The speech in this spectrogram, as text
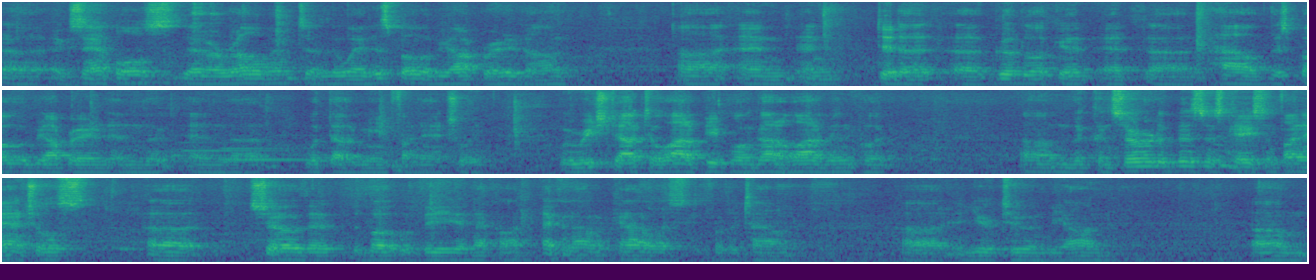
uh, examples that are relevant to the way this boat will be operated on uh, and, and did a, a good look at, at uh, how this boat would be operated and, the, and uh, what that would mean financially. We reached out to a lot of people and got a lot of input. Um, the conservative business case and financials uh, show that the boat would be an eco economic catalyst for the town uh, in year two and beyond. Um,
